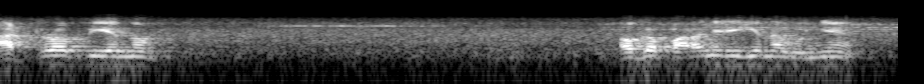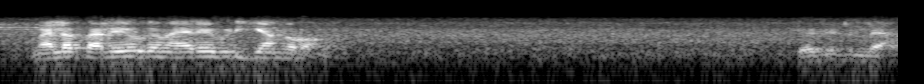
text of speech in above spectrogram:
അട്രോപ്പി എന്നും ഒക്കെ പറഞ്ഞിരിക്കുന്ന കുഞ്ഞ് നല്ല തലയൊക്കെ നേരെ പിടിക്കാൻ തുടങ്ങും. കേട്ടിട്ടില്ല?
